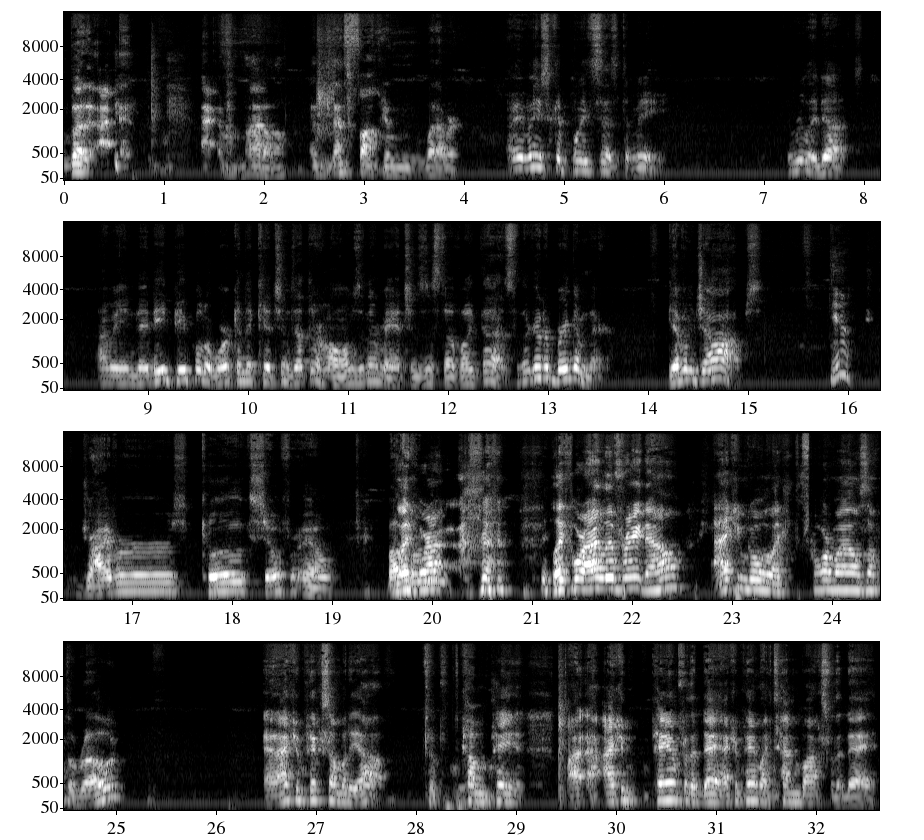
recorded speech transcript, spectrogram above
but I, I, I don't know. That's fucking whatever. I mean, it makes complete sense to me. It really does. I mean, they need people to work in the kitchens at their homes and their mansions and stuff like that. So they're going to bring them there, give them jobs. Yeah. Drivers, cooks, chauffeur, you know, Like where. I, like where I live right now, I can go like four miles up the road, and I can pick somebody up to come pay. I, I can pay them for the day. I can pay them like ten bucks for the day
